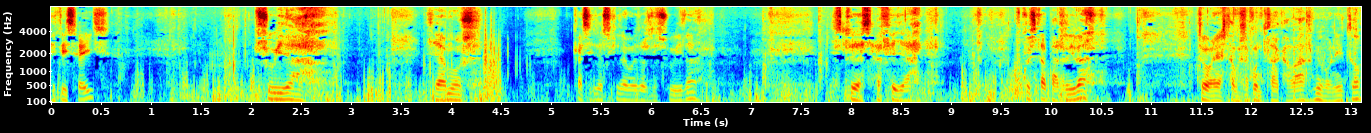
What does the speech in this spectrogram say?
16. Subida. Llevamos casi dos kilómetros de subida. Esto ya se hace ya cuesta para arriba. Pero bueno, ya estamos a punto de acabar, muy bonito.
